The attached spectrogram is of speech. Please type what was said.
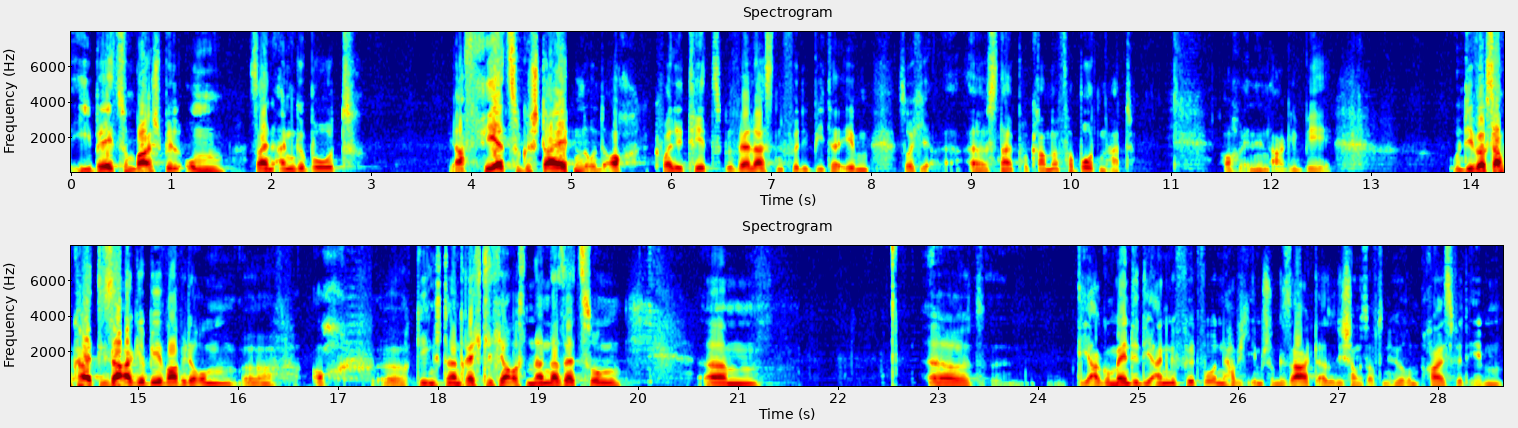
eBay zum Beispiel, um sein Angebot ja, fair zu gestalten und auch Qualität zu gewährleisten für die Bieter eben solche äh, Snipe-Programme verboten hat, auch in den AGB. Und die Wirksamkeit dieser AGB war wiederum äh, auch äh, Gegenstand rechtlicher Auseinandersetzungen. Ähm, äh, die Argumente, die angeführt wurden, habe ich eben schon gesagt. Also die Chance auf den höheren Preis wird eben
